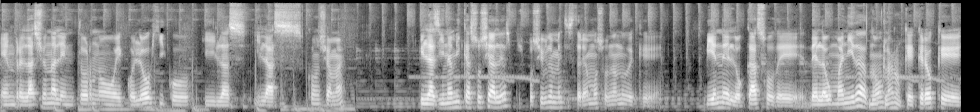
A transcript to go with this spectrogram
en relación al entorno ecológico y las y las ¿cómo se llama? y las dinámicas sociales, pues posiblemente estaremos hablando de que viene el ocaso de, de la humanidad, ¿no? No, claro. Que creo que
